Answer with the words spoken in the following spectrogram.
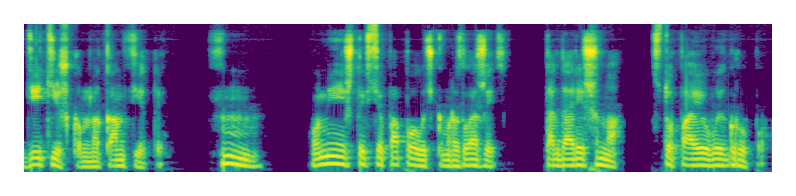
Детишкам на конфеты. Хм, умеешь ты все по полочкам разложить. Тогда решено, вступаю в их группу.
